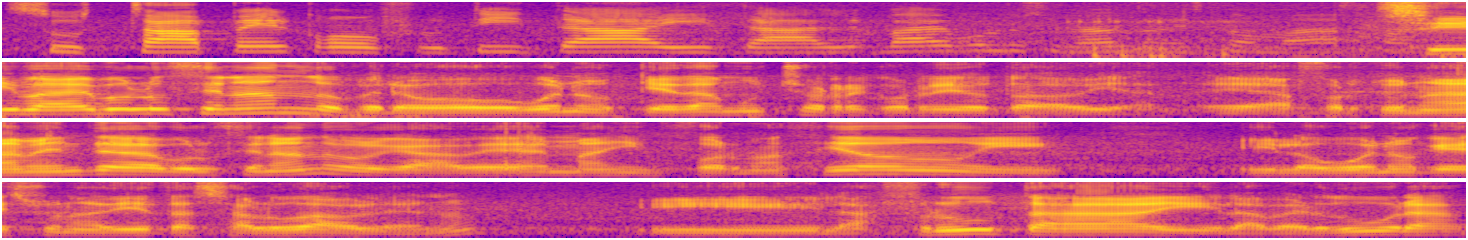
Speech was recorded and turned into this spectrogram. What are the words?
sus tuppers con frutita y tal. ¿Va evolucionando esto más? Sí, va evolucionando, pero bueno, queda mucho recorrido todavía. Eh, afortunadamente va evolucionando porque cada vez hay más información y, y lo bueno que es una dieta saludable, ¿no? Y la fruta y la verdura,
